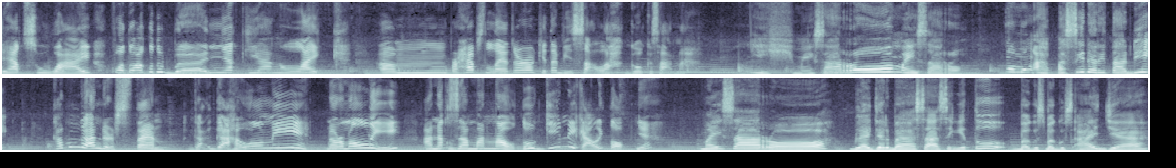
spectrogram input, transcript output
That's why foto aku tuh banyak yang like. Um, perhaps later kita bisa lah go ke sana. Ih, Maisaro, Maisaro. Ngomong apa sih dari tadi? Kamu nggak understand? Gak gaul nih. Normally, anak zaman now tuh gini kali talknya. Maisaro, belajar bahasa asing itu bagus-bagus aja.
